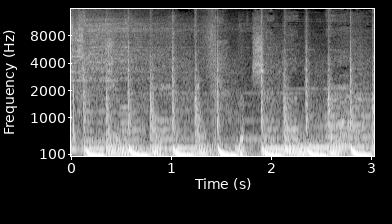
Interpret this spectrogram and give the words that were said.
cho em ngập tràn ấm áp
